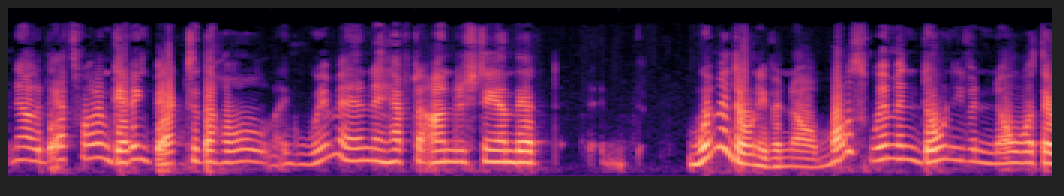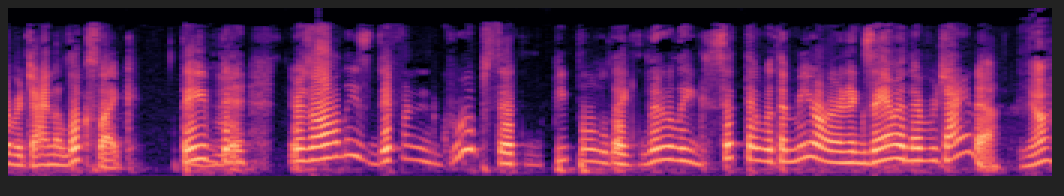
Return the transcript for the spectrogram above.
No, that's what I'm getting back to the whole like women have to understand that women don't even know. Most women don't even know what their vagina looks like. Mm-hmm. They there's all these different groups that people like literally sit there with a mirror and examine their vagina. Yeah.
